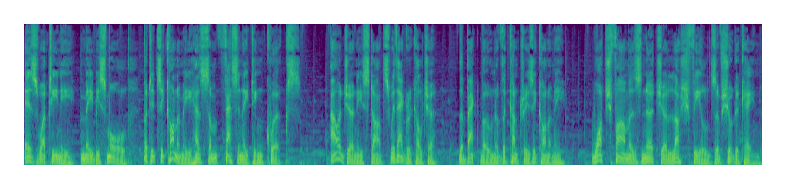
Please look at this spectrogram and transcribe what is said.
Eswatini may be small, but its economy has some fascinating quirks. Our journey starts with agriculture, the backbone of the country's economy. Watch farmers nurture lush fields of sugarcane,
